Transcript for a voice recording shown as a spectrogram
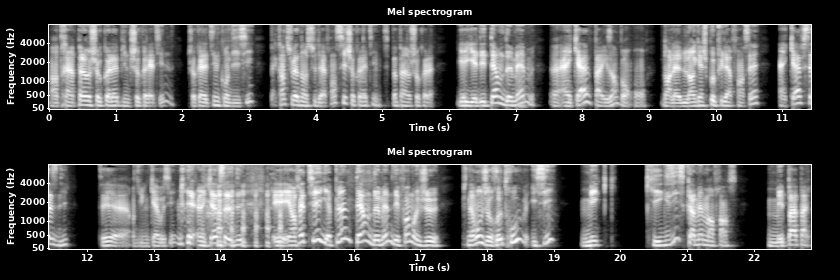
entre un pain au chocolat et une chocolatine, chocolatine qu'on dit ici, ben, quand tu vas dans le sud de la France, c'est chocolatine, c'est pas pain au chocolat. Il y, a, des termes de même. un cave, par exemple, dans le langage populaire français, un cave, ça se dit. Tu sais, euh, on dit une cave aussi, mais un cave, ça se dit. Et, en fait, tu sais, il y a plein de termes de même, des fois, moi, que je, finalement, je retrouve ici, mais qui existent quand même en France, mais pas à Paris.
